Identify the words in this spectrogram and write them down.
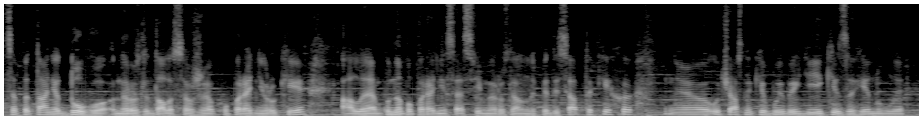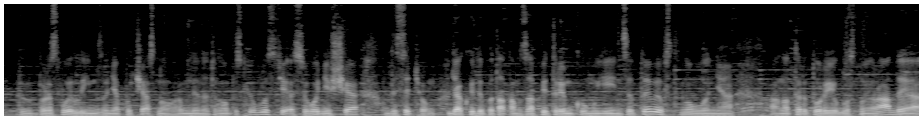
Це питання довго не розглядалося вже попередні роки, але на попередній сесії ми розглянули 50 таких учасників бойових дій, які загинули. Присвоїли їм звання почесного громадянина Тернопільської області, а сьогодні ще десятьом. Дякую депутатам за підтримку моєї ініціативи встановлення на території обласної ради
